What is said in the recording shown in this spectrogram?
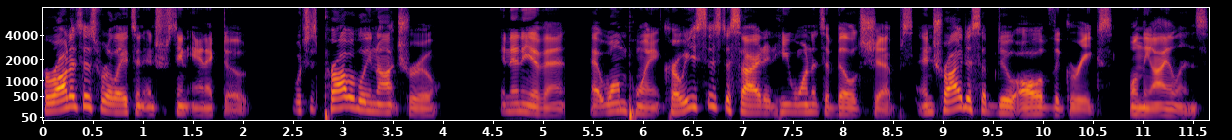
Herodotus relates an interesting anecdote, which is probably not true. In any event, at one point, Croesus decided he wanted to build ships and try to subdue all of the Greeks on the islands,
